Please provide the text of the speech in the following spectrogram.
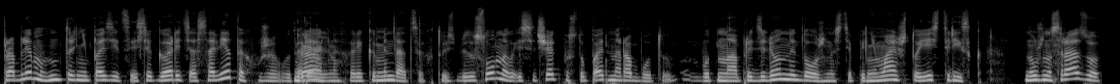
проблема внутренней позиции. Если говорить о советах уже, вот да. реальных рекомендациях, то есть, безусловно, если человек поступает на работу, вот на определенной должности, понимая, что есть риск, нужно сразу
